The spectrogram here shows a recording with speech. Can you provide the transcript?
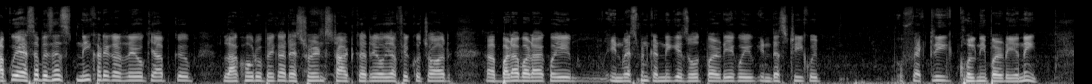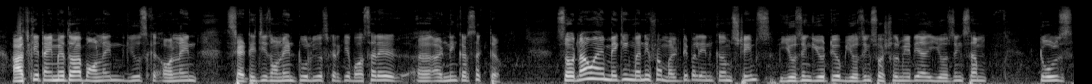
आप कोई ऐसा बिज़नेस नहीं खड़े कर रहे हो कि आप लाखों रुपए का रेस्टोरेंट स्टार्ट कर रहे हो या फिर कुछ और बड़ा बड़ा कोई इन्वेस्टमेंट करने की ज़रूरत पड़ रही है कोई इंडस्ट्री कोई फैक्ट्री खोलनी पड़ रही है? नहीं. आज के टाइम में तो आप online use online strategies online tool use करके बहुत सारे अर्निंग कर सकते हो. So now I'm making money from multiple income streams using YouTube, using social media, using some tools,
